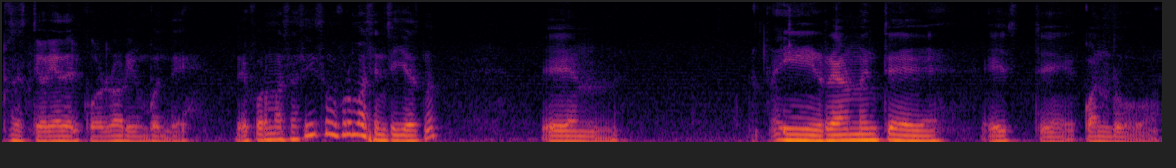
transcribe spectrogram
pues, es teoría del color y un buen de, de formas así. Son formas sencillas, ¿no? Em, y realmente este, cuando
